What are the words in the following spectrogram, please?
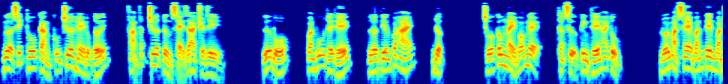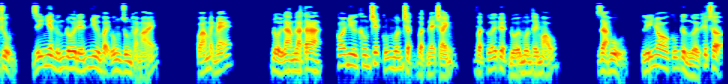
Ngựa xích thố càng cũng chưa hề đụng tới, phảng phất chưa từng xảy ra chuyện gì. Lữ bố, quan vũ thấy thế, lớn tiếng quát hái, được. Chúa công này võ nghệ, thật sự kinh thế hai tục đối mặt xe bắn tên bắn trụn dĩ nhiên ứng đối đến như vậy ung dung thoải mái. Quá mạnh mẽ. Đổi làm là ta, coi như không chết cũng muốn chật vật né tránh, vật cưỡi tuyệt đối muốn thấy máu. Giả hủ, lý nho cũng từng người khiếp sợ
